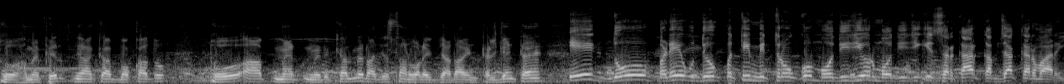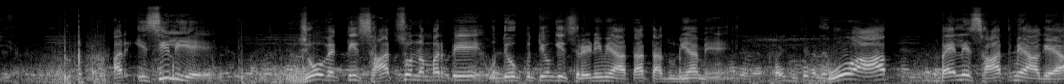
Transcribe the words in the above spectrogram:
तो हमें फिर यहाँ का मौका दो। तो आप मेरे ख्याल में राजस्थान वाले ज़्यादा इंटेलिजेंट हैं। एक, दो बड़े उद्योगपति मित्रों को मोदी जी और मोदी जी की सरकार कब्जा करवा रही है। और इसीलिए जो व्यक्ति 700 नंबर पे उद्योगपतियों की श्रेणी में आता था दुनिया में, वो आप पहले साथ में आ गया।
